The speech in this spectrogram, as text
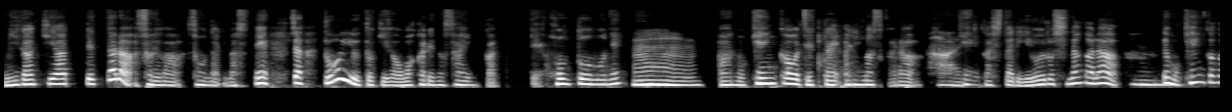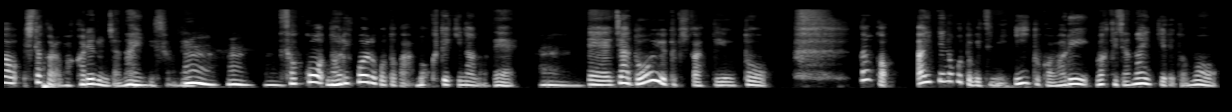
磨き合ってったら、それはそうなります。で、じゃあ、どういう時がお別れのサインかって、本当のね、うん。あの、喧嘩は絶対ありますから、はい。喧嘩したりいろいろしながら、うんでも、喧嘩がしたから別れるんじゃないんですよね。うん、うん、うんそこを乗り越えることが目的なので、うん。で、じゃあどういう時かっていうと、なんか相手のこと別にいいとか悪いわけじゃないけれども、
